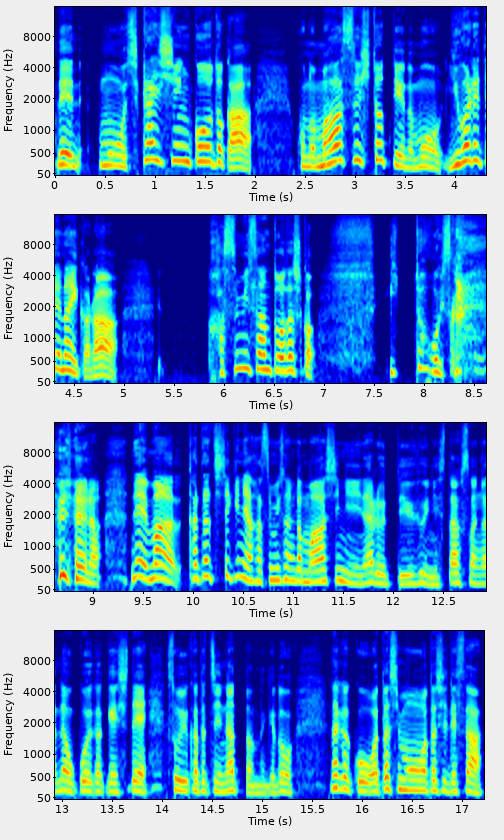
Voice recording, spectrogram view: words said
で、もう司会進行とか、この回す人っていうのも言われてないから、はすみさんと私が、行った方がいいですかみたいな。で、まあ、形的には蓮見さんが回しになるっていう風にスタッフさんがね、お声掛けして、そういう形になったんだけど、なんかこう、私も私でさ、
